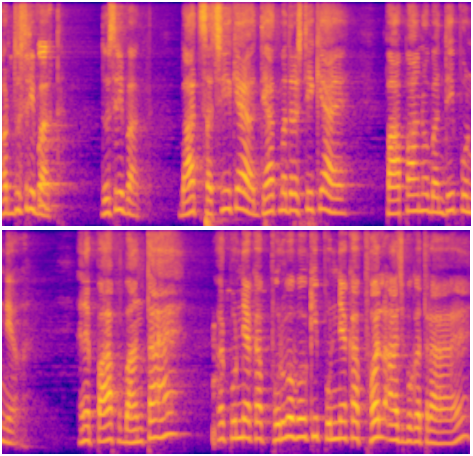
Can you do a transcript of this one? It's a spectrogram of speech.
और दूसरी बात दूसरी बात बात सच्ची क्या है अध्यात्म दृष्टि क्या है? पापानुबंधी पुण्य। यानी पाप बांधता है और पुण्य का पूर्व की पुण्य का फल आज भुगत रहा है।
